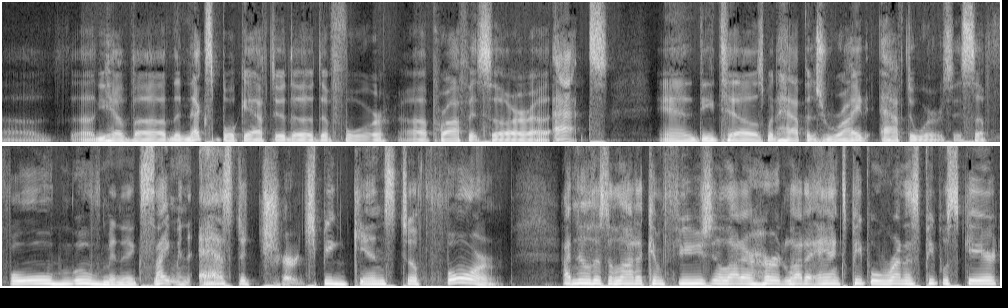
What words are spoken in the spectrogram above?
Uh, uh, you have uh, the next book after the the four uh, prophets are uh, Acts, and details what happens right afterwards. It's a full movement and excitement as the church begins to form. I know there's a lot of confusion, a lot of hurt, a lot of angst, people running, people scared.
